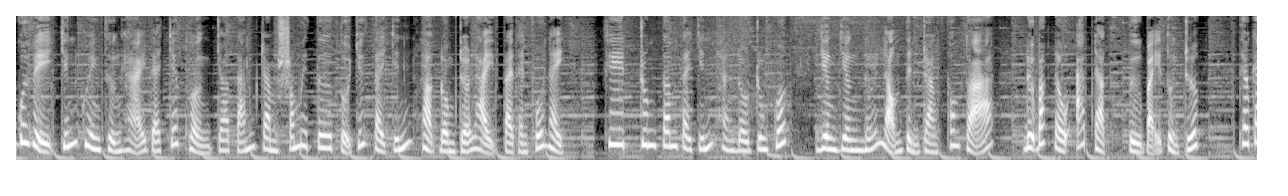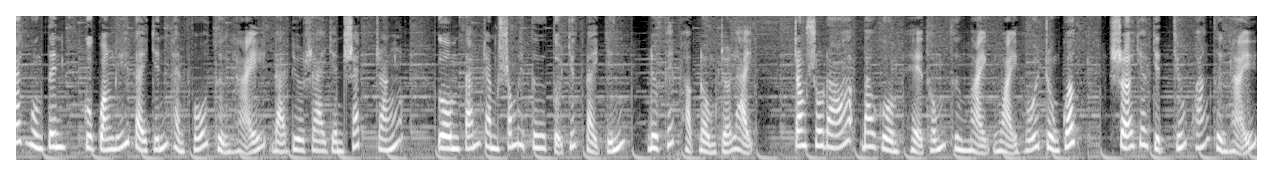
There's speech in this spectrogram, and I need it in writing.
Thưa quý vị, chính quyền Thượng Hải đã chấp thuận cho 864 tổ chức tài chính hoạt động trở lại tại thành phố này khi trung tâm tài chính hàng đầu Trung Quốc dần dần nới lỏng tình trạng phong tỏa, được bắt đầu áp đặt từ 7 tuần trước. Theo các nguồn tin, Cục Quản lý Tài chính thành phố Thượng Hải đã đưa ra danh sách trắng gồm 864 tổ chức tài chính được phép hoạt động trở lại. Trong số đó bao gồm hệ thống thương mại ngoại hối Trung Quốc, Sở Giao dịch Chứng khoán Thượng Hải,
